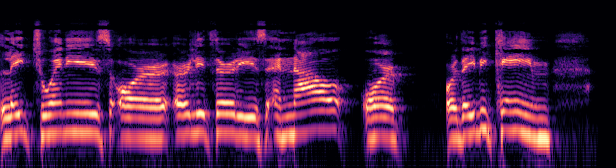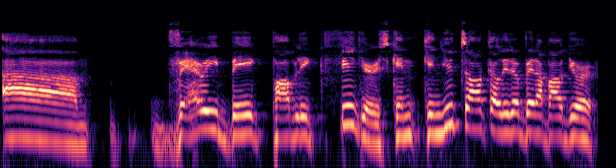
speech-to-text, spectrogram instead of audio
late 20s or early 30s, and now or or they became um, very big public figures. Can can you talk a little bit about your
